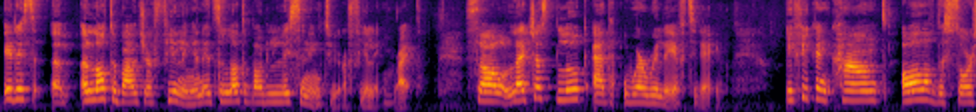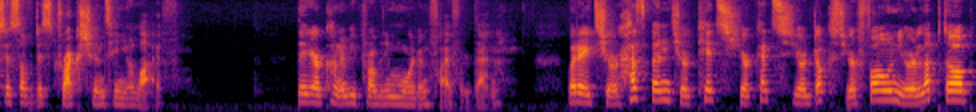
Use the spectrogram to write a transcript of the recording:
it is a, um, a lot about your feeling and it's a lot about listening to your feeling, right? So let's just look at where we live today. If you can count all of the sources of distractions in your life, they are going to be probably more than five or ten whether it's your husband, your kids, your cats, your dogs, your phone, your laptop,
